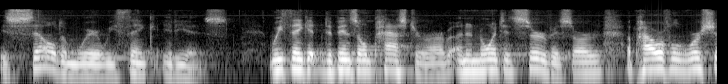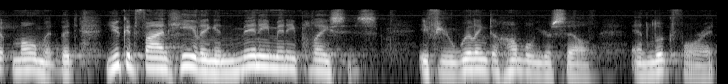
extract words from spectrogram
is seldom where we think it is. We think it depends on pastor or an anointed service or a powerful worship moment, but you can find healing in many, many places if you're willing to humble yourself and look for it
